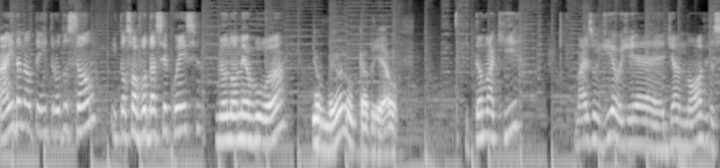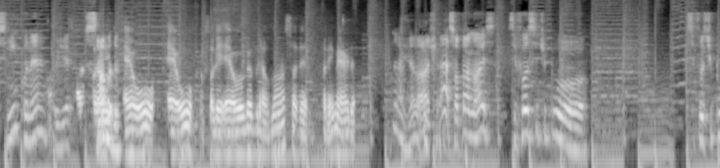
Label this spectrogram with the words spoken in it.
Ainda não tem introdução, então só vou dar sequência. Meu nome é Juan. E o meu é o Gabriel. E estamos aqui mais um dia. Hoje é dia 9 do 5, né? Hoje é sábado. É o, é o. Eu falei, é o Gabriel. Nossa, velho. Falei merda. Ah, relaxa. Ah, só tá nós. Se fosse tipo. Se fosse tipo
